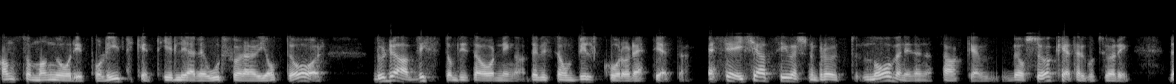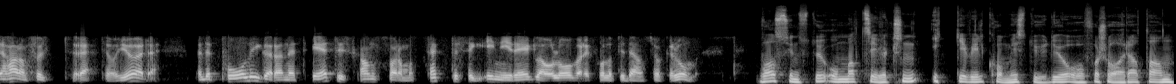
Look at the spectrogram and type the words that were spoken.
Han som mangeårig politiker, tidligere ordfører i åtte år, burde ha visst om disse ordningene, dvs. Si om vilkår og rettigheter. Jeg ser ikke at Sivertsen brøt loven i denne saken ved å søke etter godtgjøring. Det har han fullt rett til å gjøre. Men det påligger han et etisk ansvar om å sette seg inn i regler og lover i forhold til det han søker om. Hva syns du om at Sivertsen ikke vil komme i studio og forsvare at han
